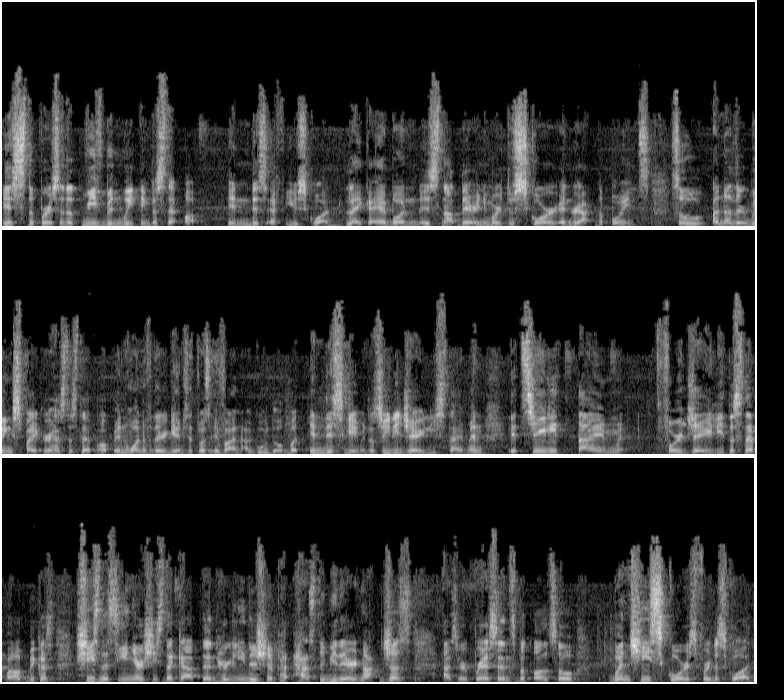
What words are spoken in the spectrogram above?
is the person that we've been waiting to step up in this FU squad. Laika Ebon is not there anymore to score and rack the points. So another wing spiker has to step up. In one of their games, it was Ivan Agudo. But in this game, it was really Jerry time. And it's really time for Jerry to step up because she's the senior, she's the captain. Her leadership has to be there, not just as her presence, but also when she scores for the squad.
